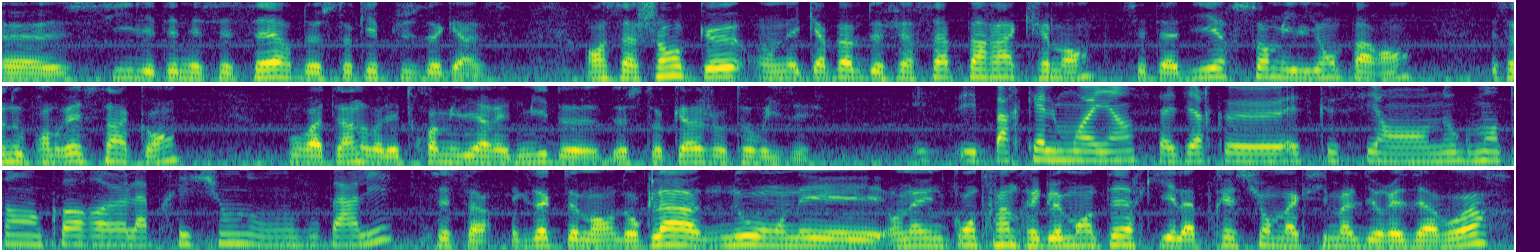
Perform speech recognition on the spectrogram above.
euh, s'il était nécessaire de stocker plus de gaz. En sachant qu'on est capable de faire ça par incrément, c'est-à-dire 100 millions par an. Et ça nous prendrait 5 ans pour atteindre les 3 milliards et demi de, de stockage autorisés. Et, par quels moyens? C'est-à-dire que est-ce que c'est en augmentant encore euh, la pression dont vous parliez? C'est ça, exactement. Donc là, nous, on, est, on a une contrainte réglementaire qui est la pression maximale du réservoir.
